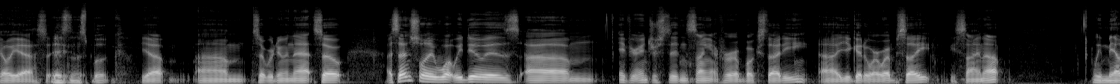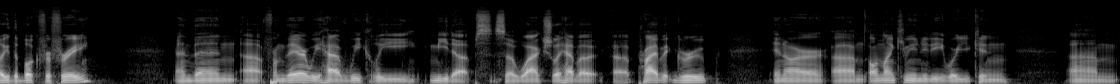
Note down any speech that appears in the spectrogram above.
Oh yeah, so it- business book. Yep. Um, so we're doing that. So essentially, what we do is, um, if you're interested in signing up for a book study, uh, you go to our website, you sign up, we mail you the book for free, and then uh, from there we have weekly meetups. So we'll actually have a, a private group in our um, online community where you can um,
